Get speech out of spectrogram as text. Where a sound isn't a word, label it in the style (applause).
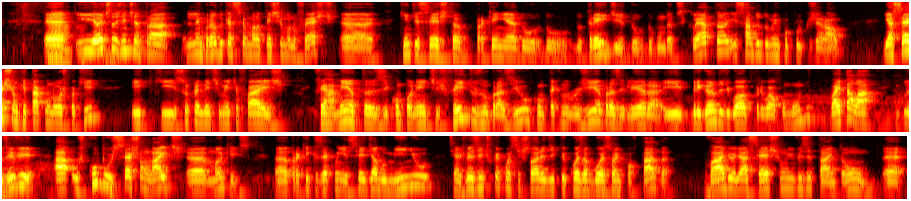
É, ah. E antes da gente entrar, lembrando que essa semana tem Shimano Fest, é, quinta e sexta para quem é do, do, do trade do, do, mundo da bicicleta e sábado e domingo para o público geral. E a Session, que está conosco aqui e que surpreendentemente faz ferramentas e componentes feitos no Brasil, com tecnologia brasileira e brigando de igual para igual com o mundo, vai estar tá lá. Inclusive, a, os cubos Session Light uh, Monkeys, uh, para quem quiser conhecer, de alumínio. Assim, às vezes a gente fica com essa história de que coisa boa é só importada vale olhar a session e visitar. Então, é,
